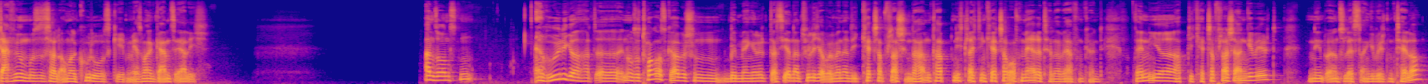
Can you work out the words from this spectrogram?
dafür muss es halt auch mal Kudos geben, erstmal ganz ehrlich. Ansonsten Rüdiger hat äh, in unserer Talkausgabe schon bemängelt, dass ihr natürlich aber, wenn ihr die Ketchupflasche in der Hand habt, nicht gleich den Ketchup auf mehrere Teller werfen könnt. Denn ihr habt die Ketchupflasche angewählt, nehmt euren zuletzt angewählten Teller,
